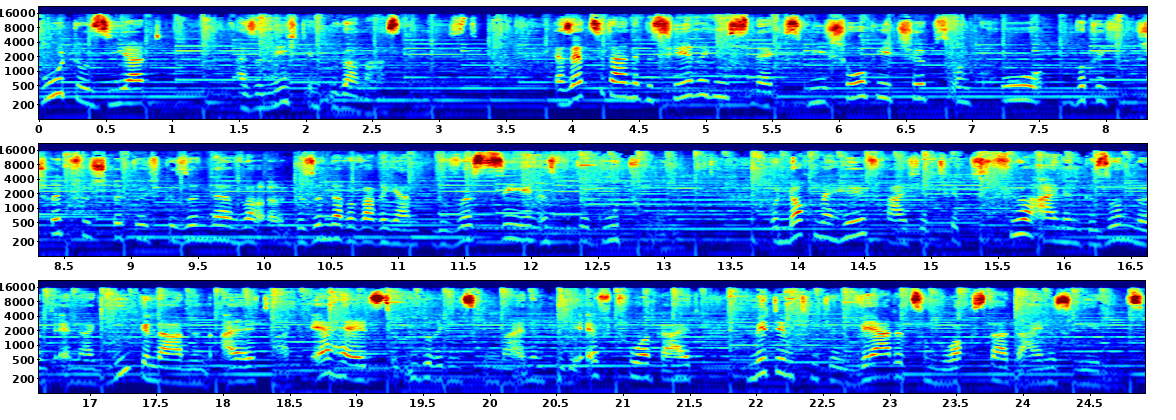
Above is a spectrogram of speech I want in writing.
gut dosiert, also nicht im Übermaß genießt. Ersetze deine bisherigen Snacks wie Schoki, Chips und Co. wirklich Schritt für Schritt durch gesündere, gesündere Varianten. Du wirst sehen, es wird dir gut tun und noch mehr hilfreiche Tipps für einen gesunden und energiegeladenen Alltag erhältst du übrigens in meinem PDF-Tourguide mit dem Titel Werde zum Rockstar deines Lebens.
